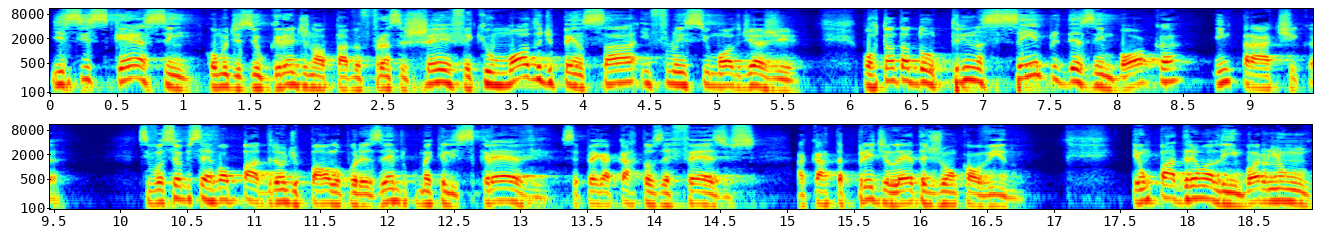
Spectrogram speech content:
E se esquecem, como dizia o grande notável Francis Schaeffer, que o modo de pensar influencia o modo de agir. Portanto, a doutrina sempre desemboca em prática. Se você observar o padrão de Paulo, por exemplo, como é que ele escreve, você pega a carta aos Efésios, a carta predileta de João Calvino. Tem um padrão ali, embora não,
